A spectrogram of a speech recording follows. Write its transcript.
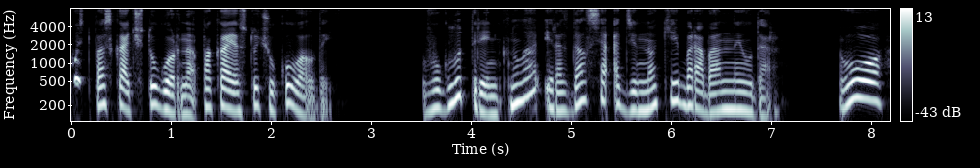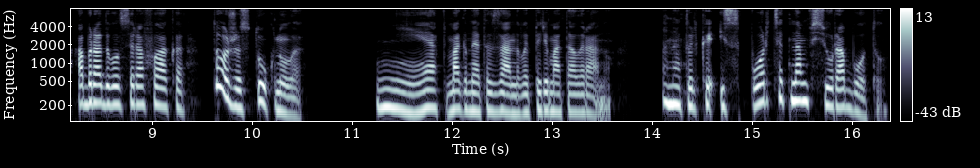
Пусть поскачет угорно, пока я стучу кувалдой». В углу тренькнуло, и раздался одинокий барабанный удар. «Во!» — обрадовался Рафака. «Тоже стукнуло». «Нет», — Магнета заново перемотал рану. «Она только испортит нам всю работу».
